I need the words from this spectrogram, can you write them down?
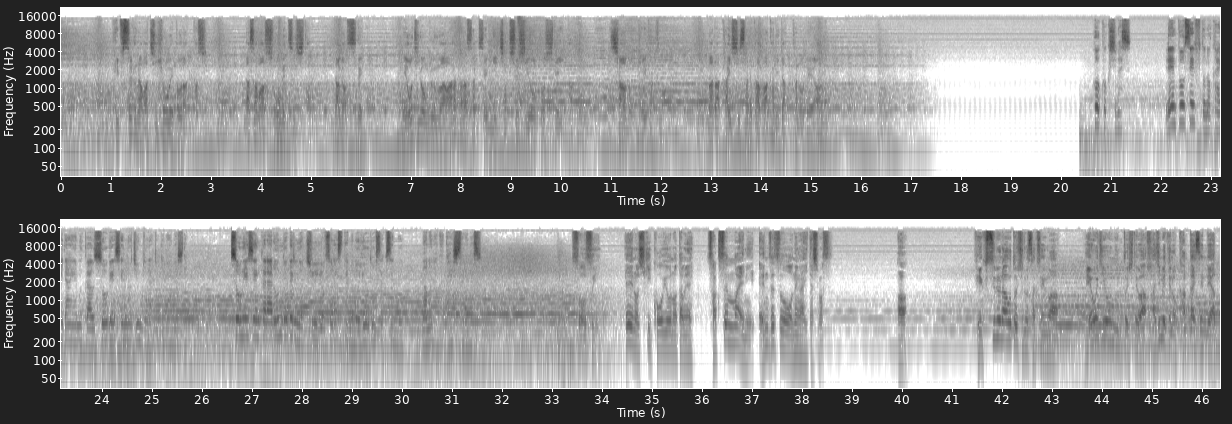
フィフスルナは地表へと落下し NASA は消滅した。だがすでにネオジオン軍は新たな作戦に着手しようとしていた。シャアの計画はまだ開始されたばかりだったのである。報告します。連邦政府との会談へ向かう送迎船の準備が整いました。送迎船からロンドベルの注意をそらすための陽動作戦も間もなく開始されます。総帥兵の士気高揚のため作戦前に演説をお願いいたします。ああフィフスルナ落としの作戦はネオジオン軍としては初めての艦隊戦であった。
